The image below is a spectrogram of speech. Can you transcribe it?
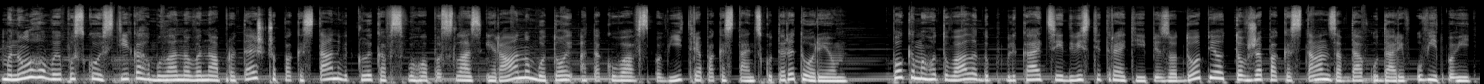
Минулого випуску у стіках була новина про те, що Пакистан відкликав свого посла з Ірану, бо той атакував з повітря пакистанську територію. Поки ми готували до публікації 203 епізод допіо, то вже Пакистан завдав ударів у відповідь.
